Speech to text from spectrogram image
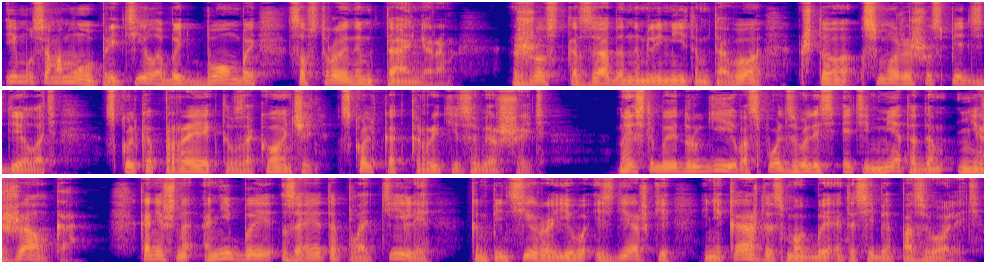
Ему самому притило быть бомбой со встроенным таймером, жестко заданным лимитом того, что сможешь успеть сделать, сколько проектов закончить, сколько открытий совершить. Но если бы и другие воспользовались этим методом, не жалко. Конечно, они бы за это платили, компенсируя его издержки, и не каждый смог бы это себе позволить.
